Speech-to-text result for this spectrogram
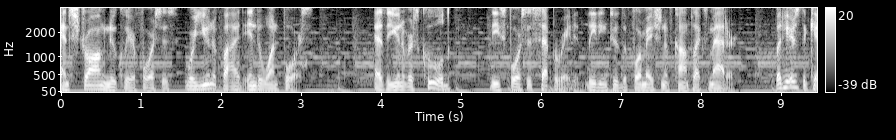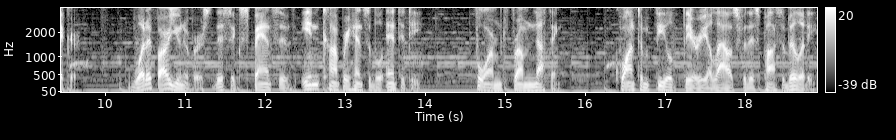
and strong nuclear forces, were unified into one force. As the universe cooled, these forces separated, leading to the formation of complex matter. But here's the kicker. What if our universe, this expansive, incomprehensible entity, formed from nothing? Quantum field theory allows for this possibility.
